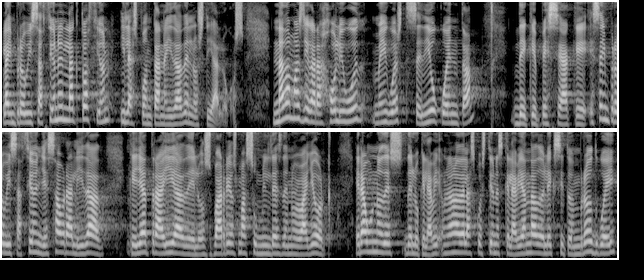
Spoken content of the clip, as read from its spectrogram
la improvisación en la actuación y la espontaneidad en los diálogos. Nada más llegar a Hollywood, Mae West se dio cuenta de que pese a que esa improvisación y esa oralidad que ella traía de los barrios más humildes de Nueva York era uno de, lo que una de las cuestiones que le habían dado el éxito en Broadway,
